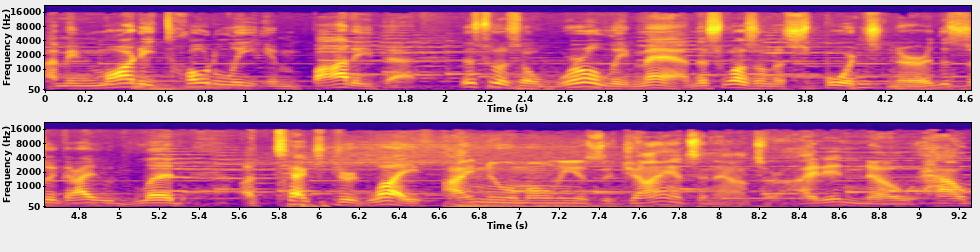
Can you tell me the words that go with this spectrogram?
I mean, Marty totally embodied that. This was a worldly man. This wasn't a sports nerd. This is a guy who'd led a textured life. I knew him only as a Giants announcer. I didn't know how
